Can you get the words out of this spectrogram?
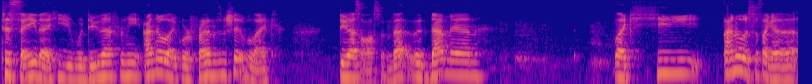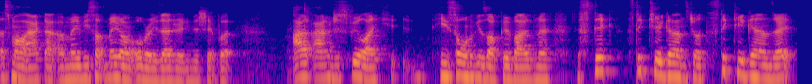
to say that he would do that for me. I know like we're friends and shit but like dude that's awesome. That that man like he i know it's just like a, a small act. I, maybe some maybe i'm over exaggerating this shit but I, I just feel like he's someone who gives off good vibes, man. Just stick stick to your guns, Jot. Stick to your guns, right?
